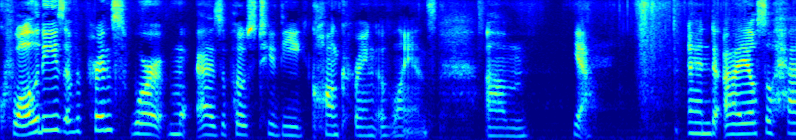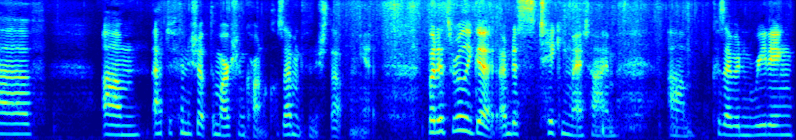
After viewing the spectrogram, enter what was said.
qualities of a prince as opposed to the conquering of lands. Um, yeah. And I also have um, I have to finish up the Martian Chronicles. I haven't finished that one yet. But it's really good. I'm just taking my time because um, I've been reading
